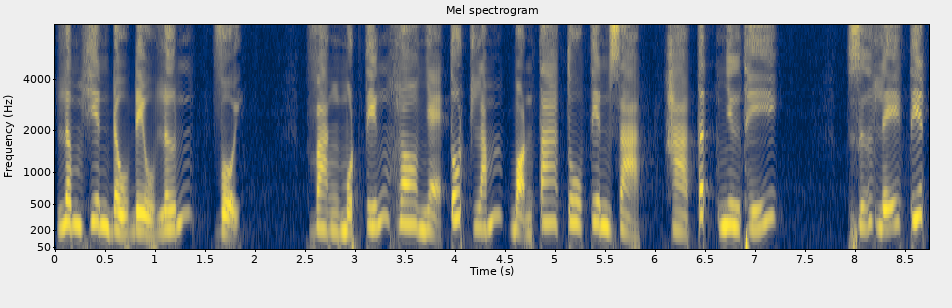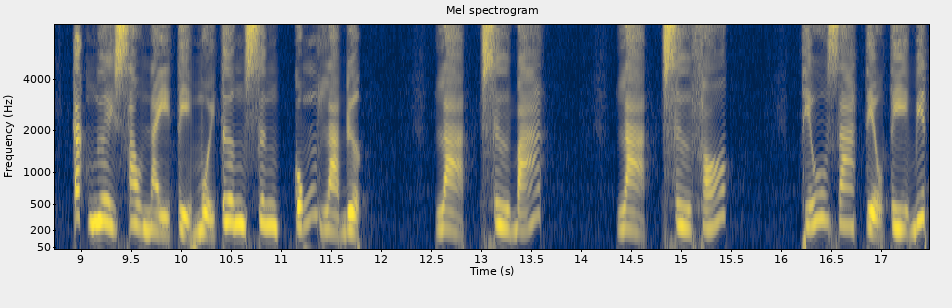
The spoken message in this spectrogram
lâm hiên đầu đều lớn, vội. Vàng một tiếng ho nhẹ tốt lắm, bọn ta tu tiên giả, hà tất như thế. Giữ lễ tiết, các ngươi sau này tỉ mũi tương xưng cũng là được. Là, sư bá. Là, sư phó. Thiếu gia tiểu ti biết.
